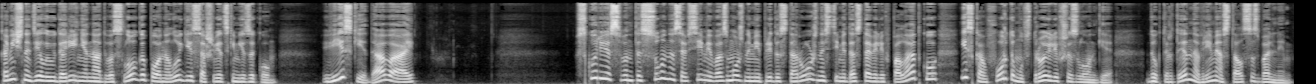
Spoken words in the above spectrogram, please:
комично делая ударение на два слога по аналогии со шведским языком. «Виски давай!» Вскоре Свантессона со всеми возможными предосторожностями доставили в палатку и с комфортом устроили в шезлонге. Доктор Дэн на время остался с больным.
